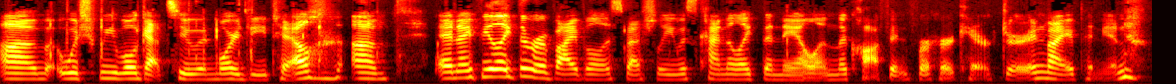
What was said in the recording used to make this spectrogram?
um, which we will get to in more detail. Um, and I feel like the revival, especially, was kind of like the nail in the coffin for her character, in my opinion.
